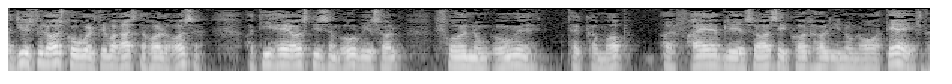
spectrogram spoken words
Og de var selvfølgelig også gode, altså det var resten af holdet også. Og de havde også ligesom OB's hold fået nogle unge, der kom op. Og Freja blev så også et godt hold i nogle år derefter.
